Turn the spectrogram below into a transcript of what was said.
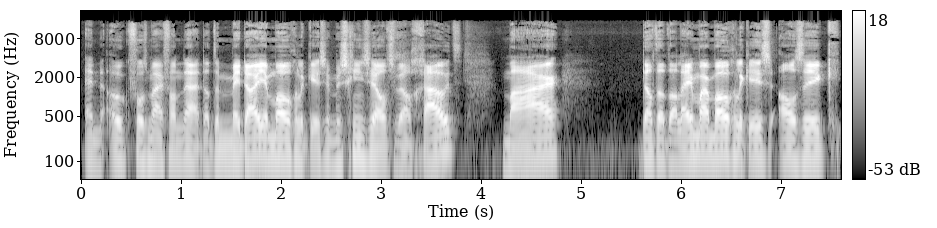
en ook volgens mij van nou, dat een medaille mogelijk is en misschien zelfs wel goud. Maar dat dat alleen maar mogelijk is als ik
